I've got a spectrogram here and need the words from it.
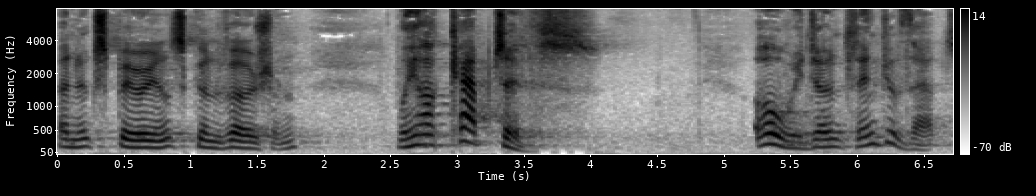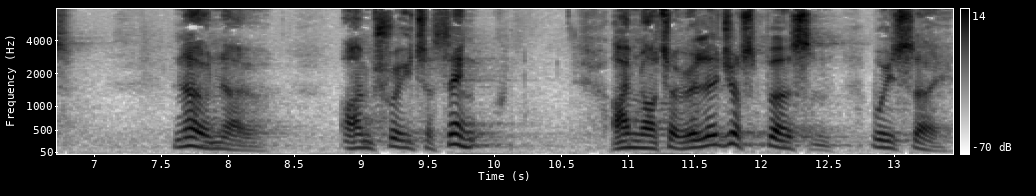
and experience conversion, we are captives. Oh, we don't think of that. No, no. I'm free to think. I'm not a religious person, we say.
